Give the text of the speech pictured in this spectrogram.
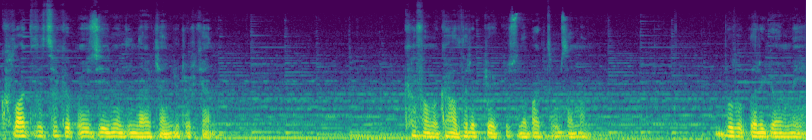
kulaklığı takıp müziğimi dinlerken yürürken kafamı kaldırıp gökyüzüne baktığım zaman bulutları görmeyi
